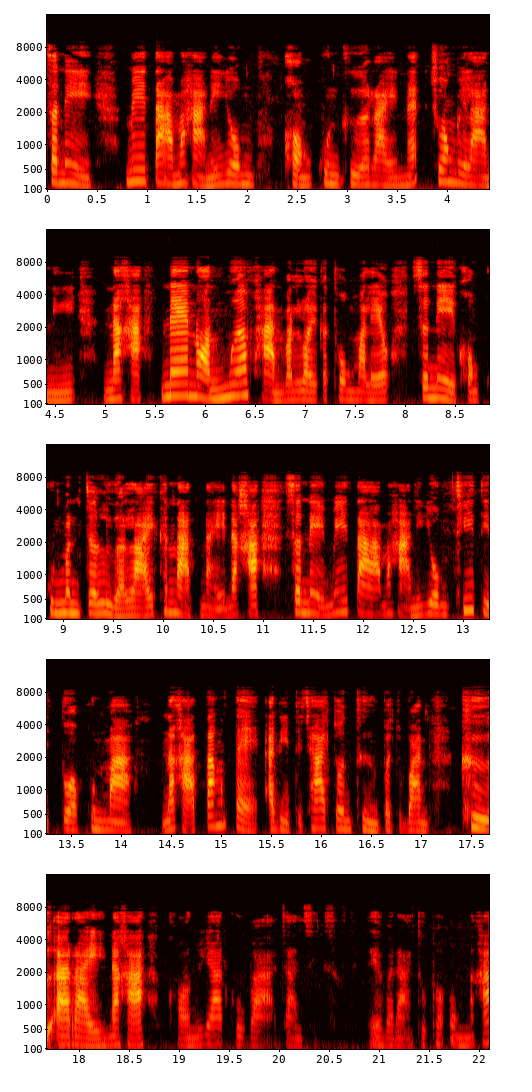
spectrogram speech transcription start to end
เสน่ห์เมตตามหานิยมของคุณคืออะไรณช่วงเวลานี้นะคะ แน่นอนเมื่อผ่านวันลอยกระทงมาแล้วเสน่ห์ของคุณมันจะเหลือร้ายขนาดไหนนะคะเสน่ห์เมตตามหานิยมที่ติดตัวคุณมานะคะ ตั้งแต่อดีตชาติจนถึงปัจจุบันคืออะไรนะคะ ขออนุญาตครูบาอาจารย์สิ่งศักดิ์สิ ทธิ์เทวดาทุกพระองค์นะคะ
